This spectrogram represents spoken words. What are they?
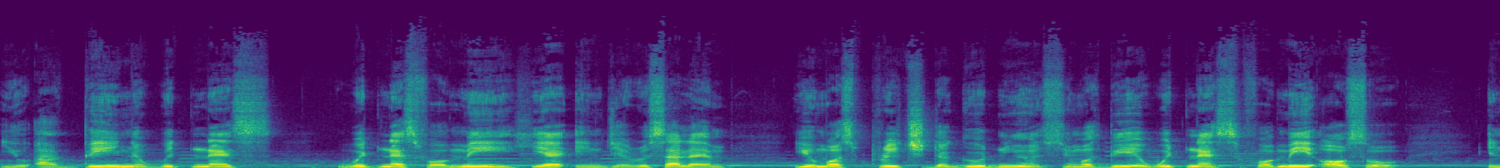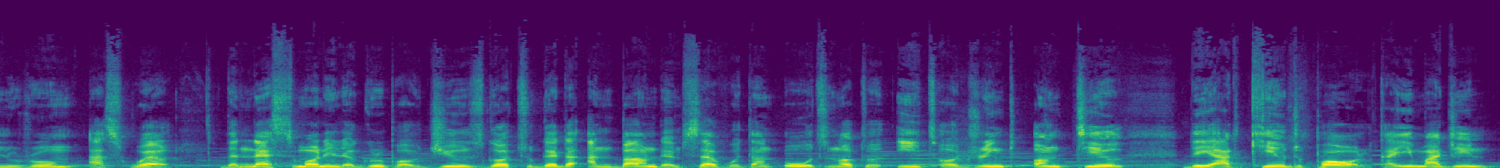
You have been a witness, witness for me here in Jerusalem. You must preach the good news. You must be a witness for me also in Rome as well. The next morning, the group of Jews got together and bound themselves with an oath not to eat or drink until they had killed Paul. Can you imagine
